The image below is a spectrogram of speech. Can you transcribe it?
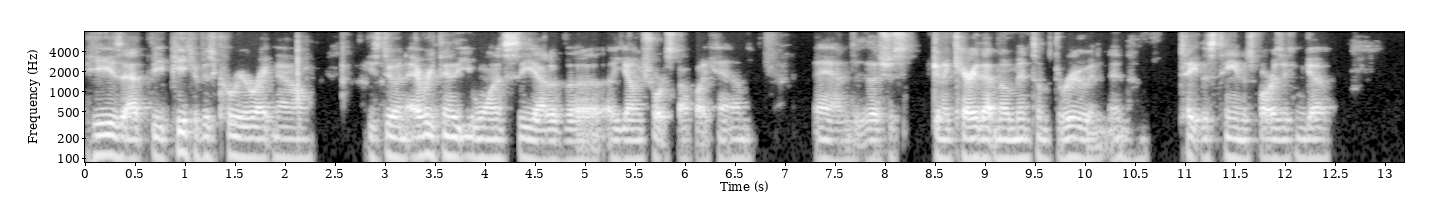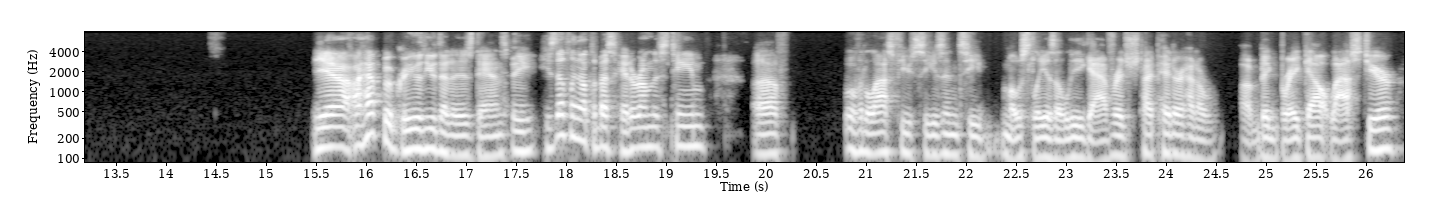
he's at the peak of his career right now. He's doing everything that you want to see out of a, a young shortstop like him, and that's just going to carry that momentum through and, and take this team as far as it can go. Yeah, I have to agree with you that it is Dansby. He's definitely not the best hitter on this team. Uh, over the last few seasons, he mostly is a league average type hitter. Had a, a big breakout last year.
